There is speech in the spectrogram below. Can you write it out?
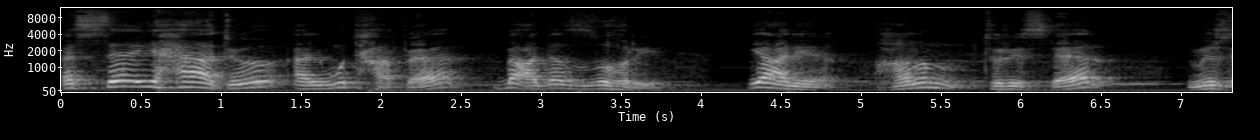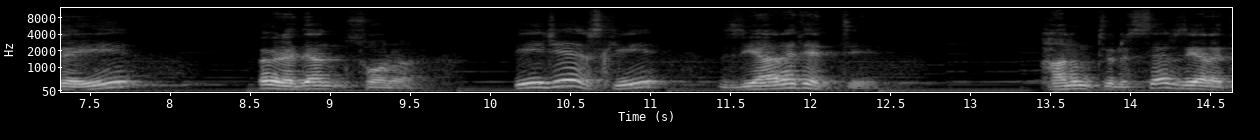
Es-seihatu el-muthafe ba'de zuhri. Yani hanım turistler müzeyi öğleden sonra. Diyeceğiz ki ziyaret etti. Hanım turistler ziyaret.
